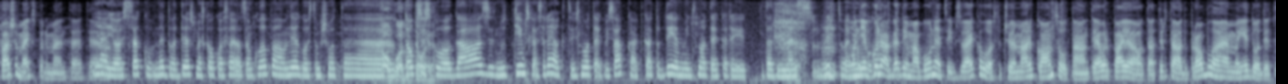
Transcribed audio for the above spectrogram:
pašam eksperimentēt. Jā, Jā, jo es saku, nedod Dievs, mēs kaut ko sajaucam kopā un iegūstam šo Kaut ko te to, toksisko gāzi. Nu, ķīmiskās reakcijas notiek visapkārt, katru dienu viņas notiek arī tad, ja mēs virtuvē. Un kaut ko jebkurā gadījumā būvniecības veikalos taču vienmēr ir konsultanti. Jā, var pajautāt, ir tāda problēma, iedodiet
